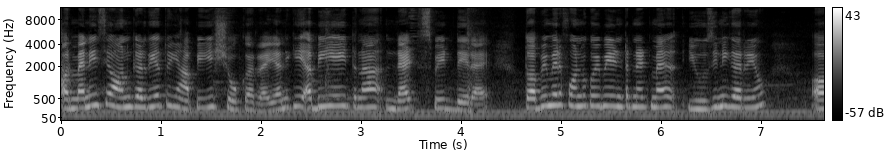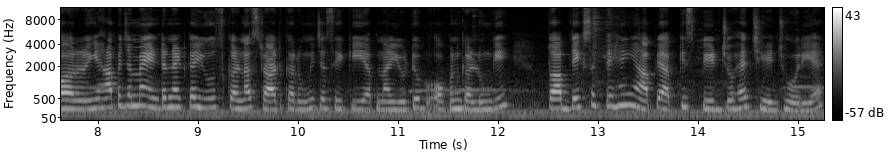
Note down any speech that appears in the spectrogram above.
और मैंने इसे ऑन कर दिया तो यहाँ पे ये शो कर रहा है। यानी कि अभी ये इतना नेट स्पीड दे रहा है। तो अभी मेरे फ़ोन में कोई भी इंटरनेट मैं यूज़ ही नहीं कर रही हूँ। और यहाँ पे जब मैं इंटरनेट का यूज़ करना स्टार्ट करूँगी, जैसे कि अपना यूट्यूब ओपन कर लूँगी तो आप देख सकते हैं यहाँ पे आपकी स्पीड जो है चेंज हो रही है।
